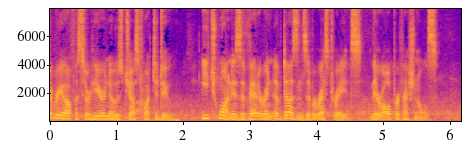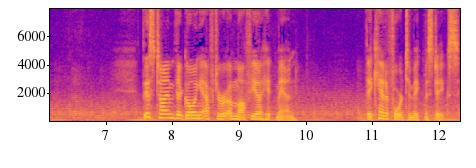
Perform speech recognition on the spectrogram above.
Every officer here knows just what to do. Each one is a veteran of dozens of arrest raids. They're all professionals. This time they're going after a mafia hitman. They can't afford to make mistakes.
